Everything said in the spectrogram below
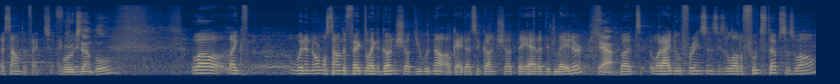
a sound effect. For example, Well, like uh, with a normal sound effect like a gunshot, you would know, okay, that's a gunshot. They added it later. yeah. But what I do, for instance, is a lot of footsteps as well.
